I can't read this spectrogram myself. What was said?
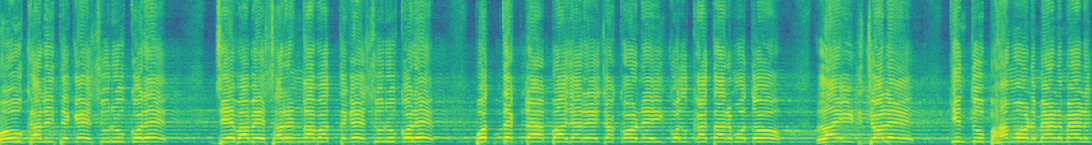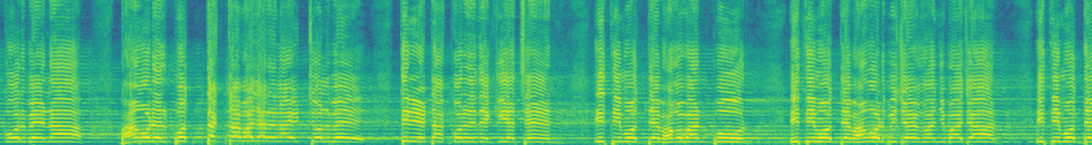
মৌখালি থেকে শুরু করে, যেভাবে সারেঙ্গাবাদ থেকে শুরু করে প্রত্যেকটা বাজারে যখন এই কলকাতার মতো লাইট জ্বলে, কিন্তু ভাঙড় ম্যাড় করবে না, ভাঙড়ের প্রত্যেকটা বাজারে লাইট জ্বলবে। তিনি এটা করে দেখিয়েছেন। ইতিমধ্যে ভগবানপুর, ইতিমধ্যে ভাঙড় বিজয়গঞ্জ বাজার, ইতিমধ্যে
